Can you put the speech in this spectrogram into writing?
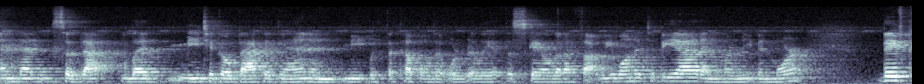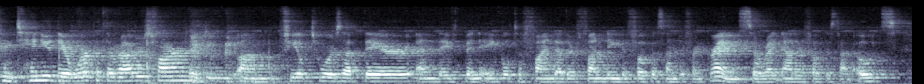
and then, so that led me to go back again and meet with the couple that were really at the scale that I thought we wanted to be at and learn even more. They've continued their work at the Rogers Farm. They do um, field tours up there, and they've been able to find other funding to focus on different grains. So right now they're focused on oats.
